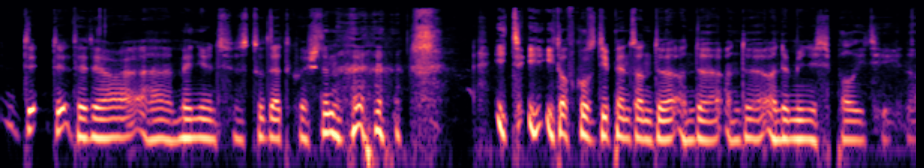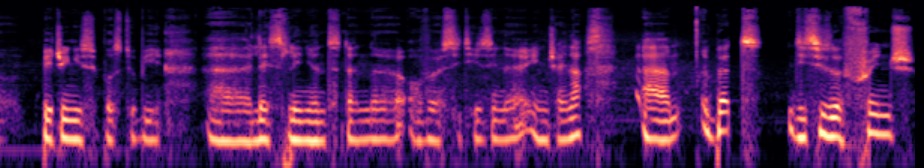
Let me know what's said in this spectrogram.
There are uh, many answers to that question. It, it, it of course depends on the on the on the on the municipality. You know, Beijing is supposed to be uh, less lenient than uh, other cities in uh, in China, um, but this is a fringe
